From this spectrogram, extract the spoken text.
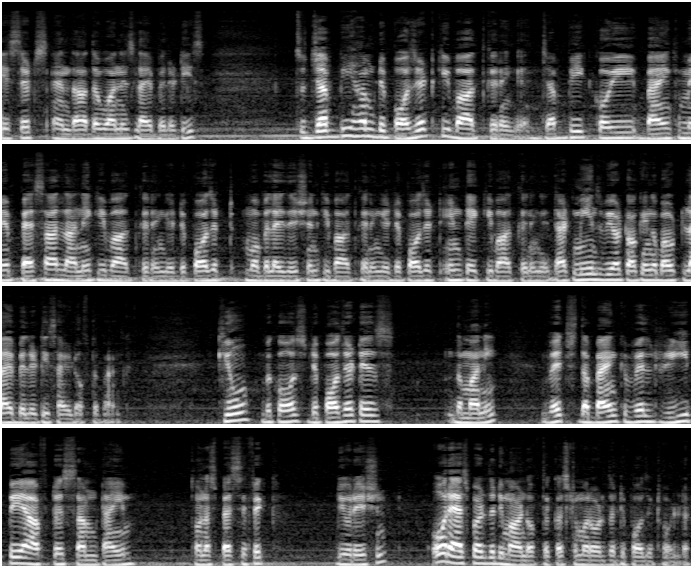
assets and the other one is liabilities तो जब भी हम डिपॉजिट की बात करेंगे, जब भी कोई बैंक में पैसा लाने की बात करेंगे डिपॉजिट मोबिलाइजेशन की बात करेंगे डिपॉजिट इनटेक की बात करेंगे that means we are talking about liability side of the bank क्यों? Because deposit is the money which the bank will repay after some time on a specific duration और as per the demand of the customer और द डिपॉजिट होल्डर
